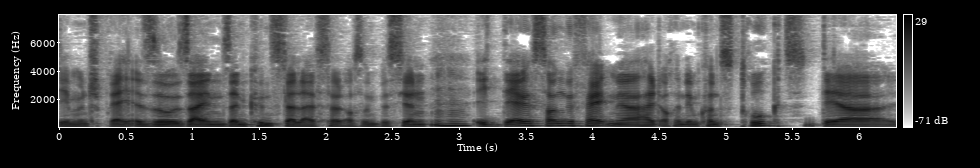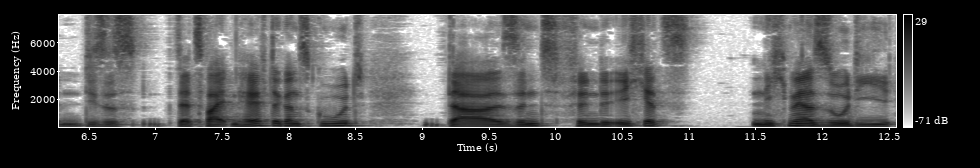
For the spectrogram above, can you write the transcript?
dementsprechend, also sein, sein Künstler-Lifestyle auch so ein bisschen. Mhm. Der Song gefällt mir halt auch in dem Konstrukt der, dieses, der zweiten Hälfte ganz gut. Da sind, finde ich, jetzt nicht mehr so die,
